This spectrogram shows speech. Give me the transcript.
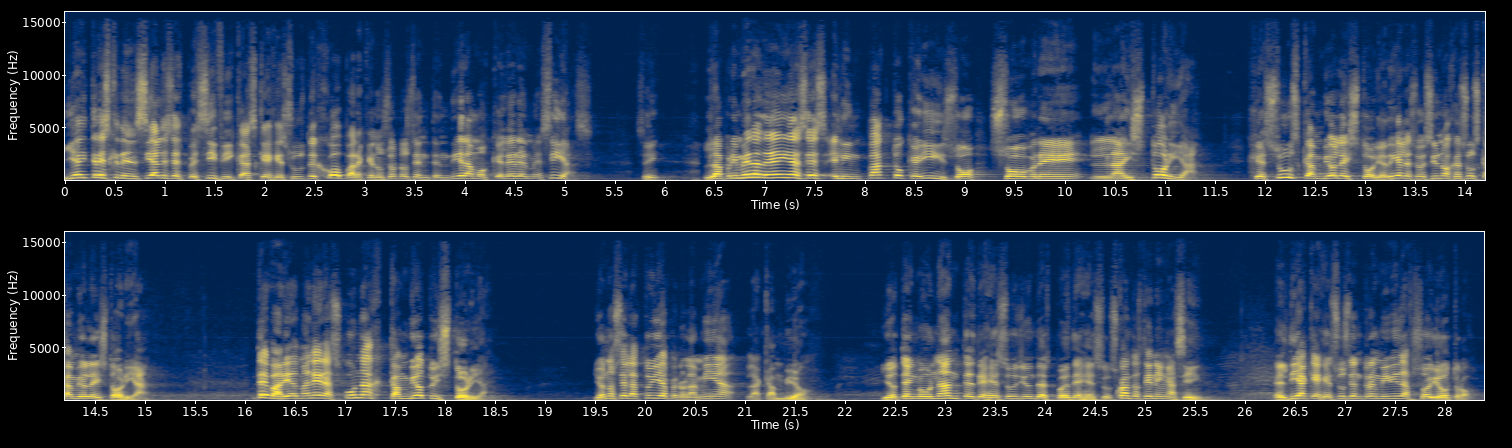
Y hay tres credenciales específicas que Jesús dejó para que nosotros entendiéramos que Él era el Mesías. ¿sí? La primera de ellas es el impacto que hizo sobre la historia. Jesús cambió la historia. Dígale a su vecino, Jesús cambió la historia. De varias maneras. Una cambió tu historia. Yo no sé la tuya, pero la mía la cambió. Yo tengo un antes de Jesús y un después de Jesús. ¿Cuántos tienen así? El día que Jesús entró en mi vida soy otro.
